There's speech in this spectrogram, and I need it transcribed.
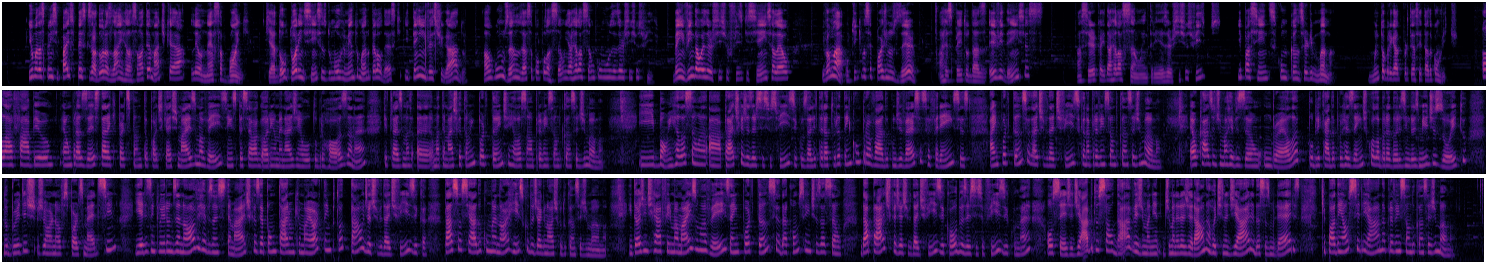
E uma das principais pesquisadoras lá em relação à temática é a Leonessa Boing, que é doutora em Ciências do Movimento Humano pela UDESC e tem investigado há alguns anos essa população e a relação com os exercícios físicos. Bem-vinda ao Exercício Físico e Ciência, Léo. E vamos lá, o que, que você pode nos dizer a respeito das evidências acerca da relação entre exercícios físicos e pacientes com câncer de mama. Muito obrigado por ter aceitado o convite. Olá, Fábio. É um prazer estar aqui participando do teu podcast mais uma vez, em especial agora em homenagem ao Outubro Rosa, né? Que traz uma, é, uma temática tão importante em relação à prevenção do câncer de mama. E, bom, em relação à prática de exercícios físicos, a literatura tem comprovado com diversas referências a importância da atividade física na prevenção do câncer de mama. É o caso de uma revisão Umbrella, publicada por Resende colaboradores em 2018 no British Journal of Sports Medicine, e eles incluíram 19 revisões sistemáticas e apontaram que o maior tempo total de atividade física está associado com o menor risco do diagnóstico do câncer de mama. Então a gente reafirma mais uma vez a importância da conscientização da prática de atividade física ou do exercício físico, né? Ou seja, de hábitos saudáveis de, mani de maneira geral na rotina diária dessas mulheres que podem auxiliar na prevenção do câncer de mama.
